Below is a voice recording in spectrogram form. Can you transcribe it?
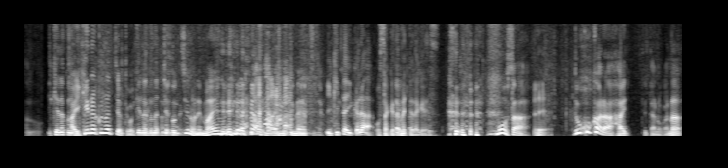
あの行けなくなっあ行けなくなっちゃうってこと、ね、行けなくなっちゃうそっちのね前向きな 前向きなやつじゃ行きたいからお酒ダメってだけです、んもうさえどこから入ってたのかな？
